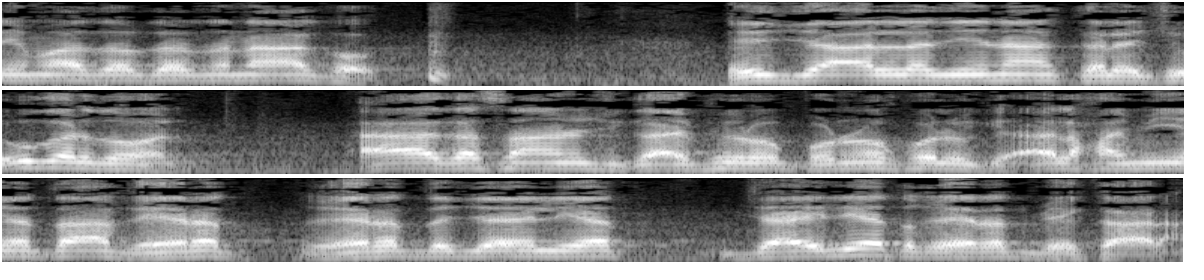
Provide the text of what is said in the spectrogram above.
لما عذاب دردناک اجا الذين کله چې وګرځول هغه سان چې کافرو پرنو خپل کې الحمیتا غیرت غیرت د جاهلیت جاهلیت غیرت بیکاره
